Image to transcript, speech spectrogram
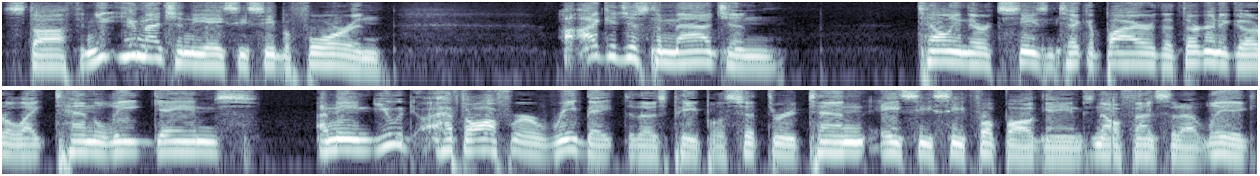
stuff, and you, you mentioned the ACC before, and I, I could just imagine telling their season ticket buyer that they're going to go to like 10 league games. I mean, you would have to offer a rebate to those people sit through 10 ACC football games. No offense to that league.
